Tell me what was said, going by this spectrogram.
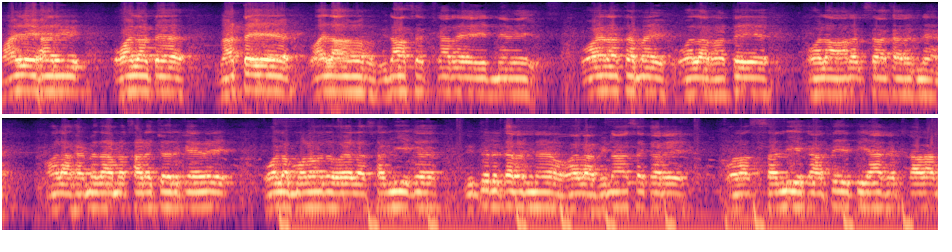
මල්ලේ හරි ඔයාලට රටේ ඔයාලා විනාශ කරේ නෙවෙයි ඔයාලා තමයි ඔයාලා රටේ ඔයාලා ආරක්ෂා කරන්න. ඔයාලා හැමදාම කඩචෝර කෑවේ. ඔයාලා මොනවද ඔයාලා සල්ලි එක විතර කරන්න? ඔයාලා විනාශ කරේ. ඔයාලා සල්ලි එක අතේ තියාගත්තාම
